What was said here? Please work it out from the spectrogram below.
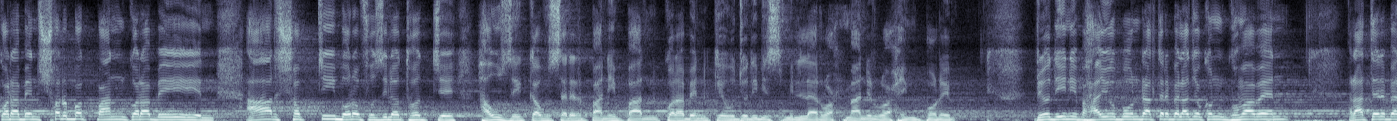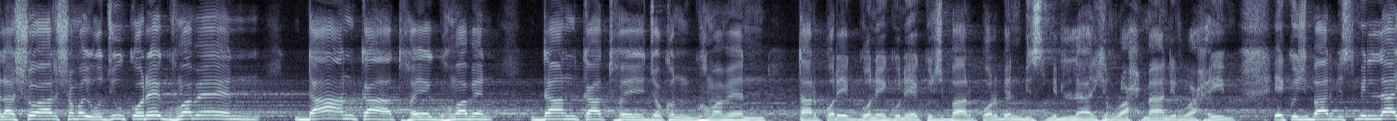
করাবেন, শরবত পান করাবেন। আর সবচেয়ে বড় ফজিলত হচ্ছে হাউজে কাউসারের পানি পান করাবেন কেউ যদি বিসমিল্লা রহমান রহিম পড়ে। প্রিয় দিনী ভাই ও বোন, রাতের বেলা যখন ঘুমাবেন, রাতের বেলা শোয়ার সময় অজু করে ঘুমাবেন, ডান কাত হয়ে ঘুমাবেন, ডান কাত হয়ে যখন ঘুমাবেন তারপরে গুনে গুনে একুশবার পড়বেন বিসমিল্লাহ রহমান রহিম। একুশবার বিসমিল্লাহ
